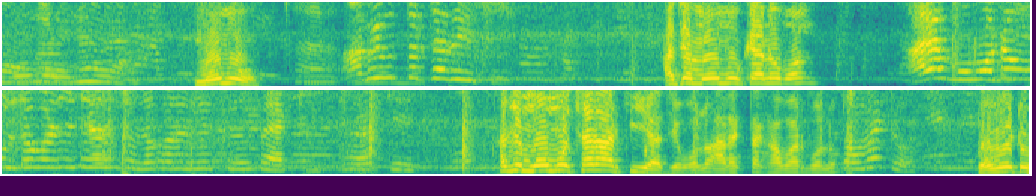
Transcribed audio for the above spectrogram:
মোমো মোমো হ্যাঁ। আমি উত্তরটা দিয়েছি। আচ্ছা মোমো কেন বল? আরে মোমোটা উল্টো করে দিয়েছে আর সোজা করে দিয়েছে একই। একই। আচ্ছা মোমো ছাড়া আর কি আছে? বলো আর একটা খাবার বলো। টমেটো। টমেটো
